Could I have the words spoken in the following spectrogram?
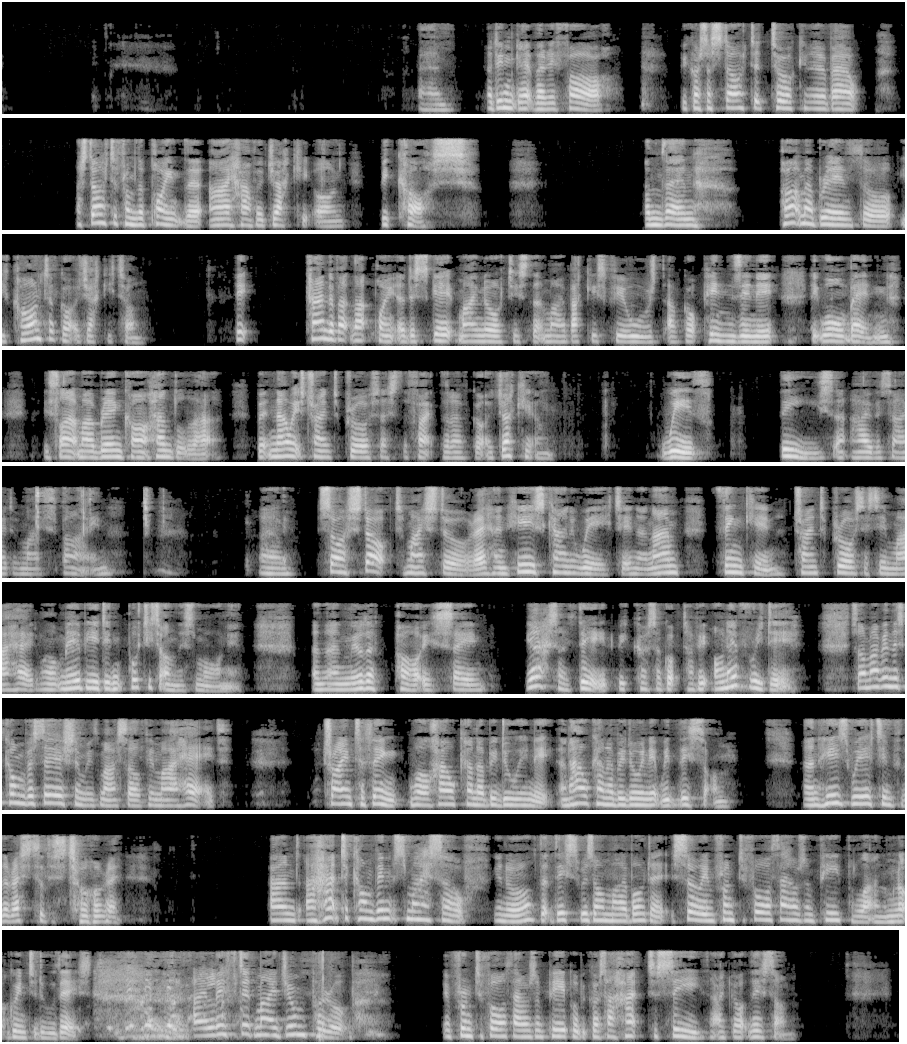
Um, I didn't get very far because I started talking about I started from the point that I have a jacket on because, and then part of my brain thought, you can't have got a jacket on. It kind of at that point had escaped my notice that my back is fused, I've got pins in it, it won't bend. It's like my brain can't handle that. But now it's trying to process the fact that I've got a jacket on with these at either side of my spine. Um, so I stopped my story and he's kind of waiting and I'm thinking, trying to process in my head, well, maybe he didn't put it on this morning. And then the other part is saying, yes, I did because I've got to have it on every day. So I'm having this conversation with myself in my head, trying to think, well, how can I be doing it? And how can I be doing it with this on? And he's waiting for the rest of the story. And I had to convince myself, you know, that this was on my body. So in front of 4,000 people, and I'm not going to do this, I lifted my jumper up in front of 4,000 people because I had to see that I'd got this on.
